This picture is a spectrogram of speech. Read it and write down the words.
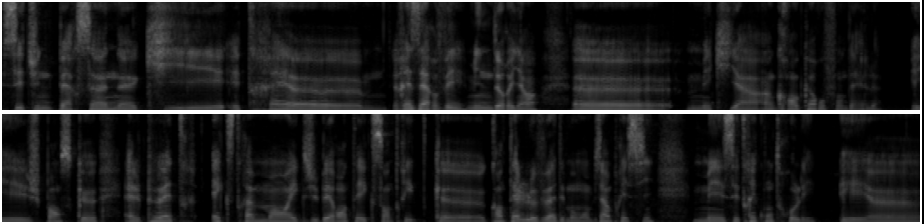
c'est une personne qui est très réservée, mine de rien, mais qui a un grand cœur au fond d'elle. Et je pense que elle peut être extrêmement exubérante et excentrique euh, quand elle le veut à des moments bien précis, mais c'est très contrôlé. Et euh,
